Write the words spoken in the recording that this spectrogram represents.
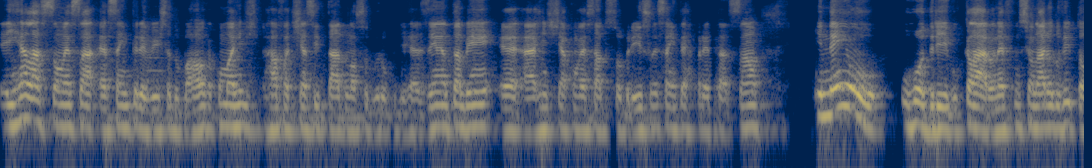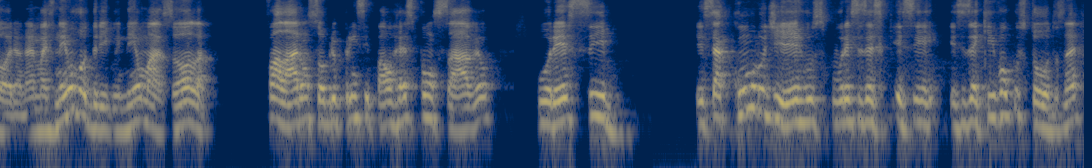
em relação a essa, essa entrevista do Barroca, como a gente, Rafa tinha citado no nosso grupo de resenha, também é, a gente tinha conversado sobre isso, essa interpretação. E nem o, o Rodrigo, claro, né, funcionário do Vitória, né, mas nem o Rodrigo e nem o Mazola falaram sobre o principal responsável por esse esse acúmulo de erros, por esses, esse, esses equívocos todos, né?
